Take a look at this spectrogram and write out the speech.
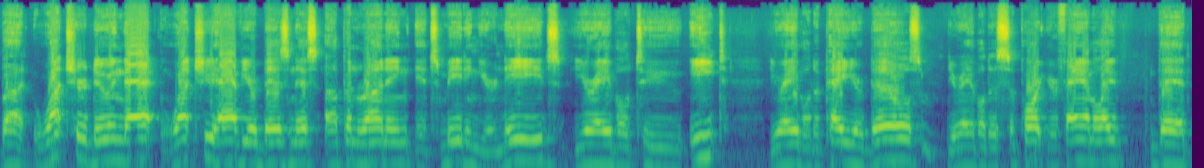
But once you're doing that, once you have your business up and running, it's meeting your needs, you're able to eat, you're able to pay your bills, you're able to support your family that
